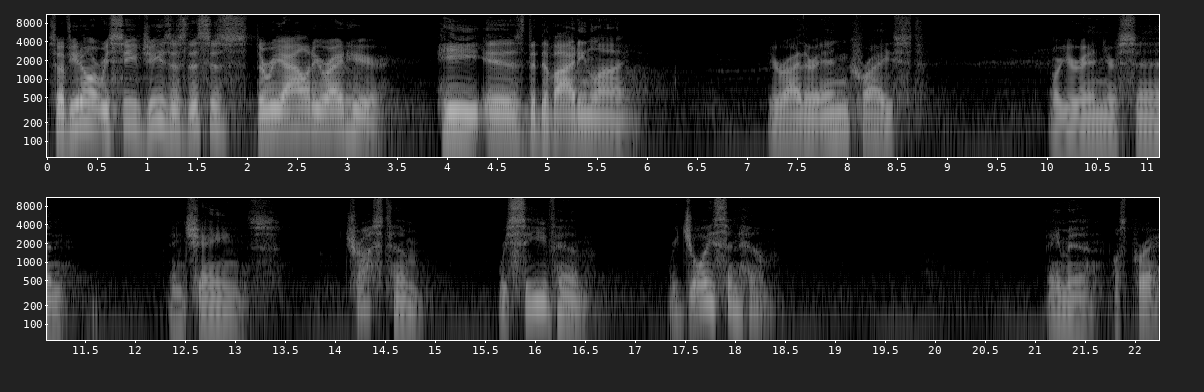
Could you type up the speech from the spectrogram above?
So, if you don't receive Jesus, this is the reality right here. He is the dividing line. You're either in Christ or you're in your sin in chains. Trust Him, receive Him, rejoice in Him. Amen. Let's pray.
